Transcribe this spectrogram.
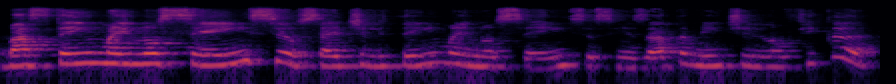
Mas tem uma inocência, o Sete ele tem uma inocência, assim, exatamente, ele não fica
